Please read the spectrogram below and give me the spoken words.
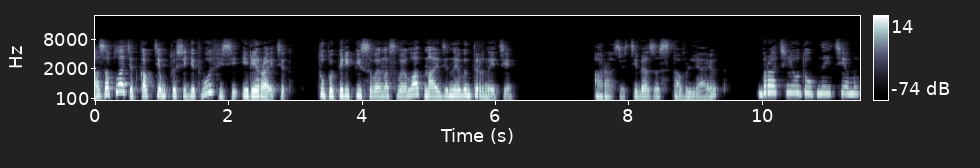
А заплатят как тем, кто сидит в офисе и рерайтит, тупо переписывая на свой лад найденные в интернете. А разве тебя заставляют брать неудобные темы?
